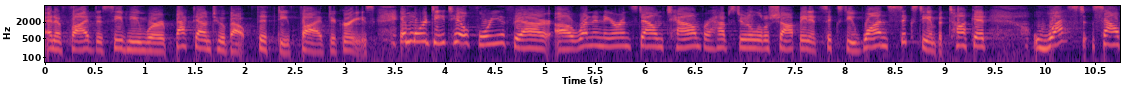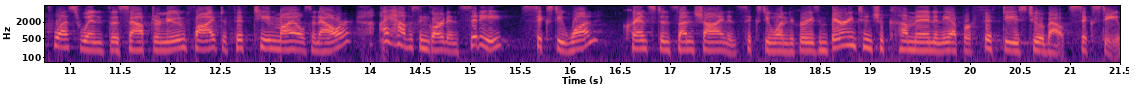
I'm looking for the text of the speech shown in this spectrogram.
and at 5 this evening we're back down to about 55 degrees. In more detail for you, if you are uh, running errands downtown, perhaps doing a little shopping at 61, 60 in Pawtucket, west-southwest winds this afternoon, 5 to 15 miles an hour. I have us in Garden City, 61. Cranston sunshine and 61 degrees, and Barrington should come in in the upper 50s to about 60.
